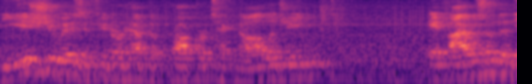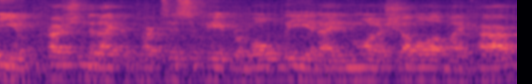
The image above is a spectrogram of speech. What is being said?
the issue is if you don't have the proper technology. If I was under the impression that I could participate remotely and I didn't wanna shovel out my car,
